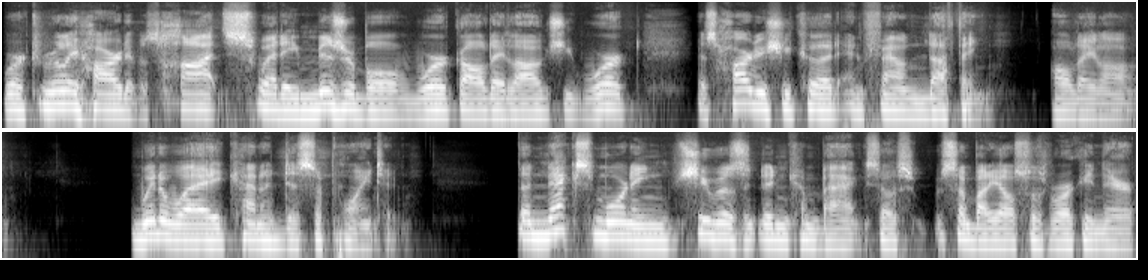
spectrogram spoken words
worked really hard. It was hot, sweaty, miserable work all day long. She worked as hard as she could and found nothing all day long. Went away kind of disappointed. The next morning, she was didn't come back, so somebody else was working there.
